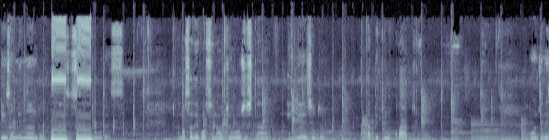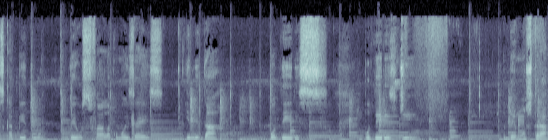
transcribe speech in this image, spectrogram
examinando as escrituras. A nossa devocional de hoje está em Êxodo, capítulo 4, onde nesse capítulo Deus fala com Moisés e lhe dá poderes, poderes de demonstrar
